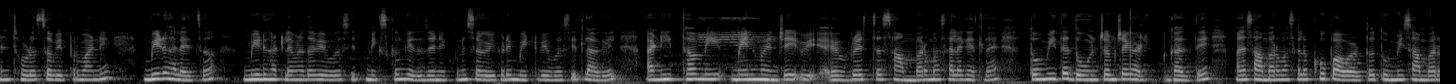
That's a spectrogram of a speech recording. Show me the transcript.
आणि थोडं चवीप्रमाणे मीठ घालायचं. मीठ घातल्यामुळे आता व्यवस्थित मिक्स करून घ्यायचं जेणेकरून सगळीकडे मीठ व्यवस्थित लागेल. आणि इथं मी मेन म्हणजे एव्हरेजचा सांबार मसाला घेतला आहे तो मी इथं दोन चमचे घाल घालते. मला सांबार मसाला खूप आवडतो. तुम्ही सांबार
